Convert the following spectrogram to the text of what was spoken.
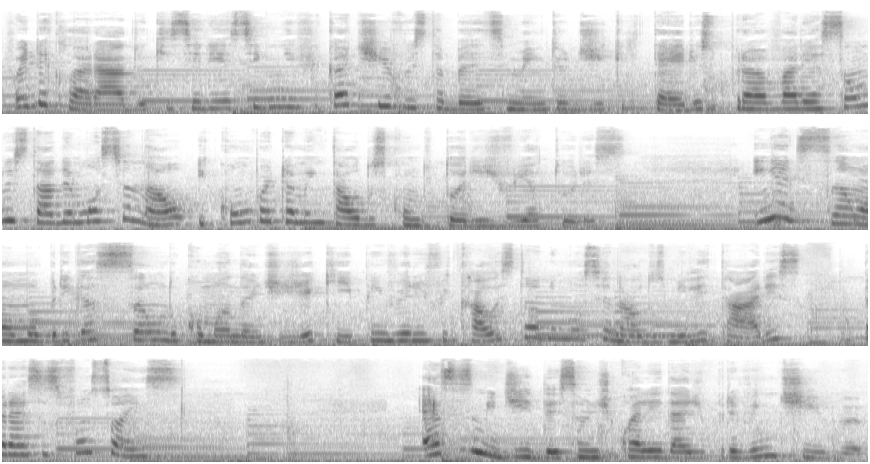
foi declarado que seria significativo o estabelecimento de critérios para avaliação do estado emocional e comportamental dos condutores de viaturas. Em adição a uma obrigação do comandante de equipe em verificar o estado emocional dos militares para essas funções. Essas medidas são de qualidade preventiva,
